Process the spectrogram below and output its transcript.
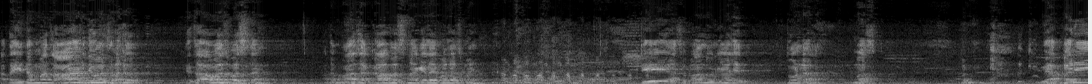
आता हे धम्माचं आठ दिवस झालं त्याचा आवाज बसलाय. आता माझा का बसना गेलाय मलाच माहिती ते असं बांधून आले तोंडाला. मस्त. पण व्यापारी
